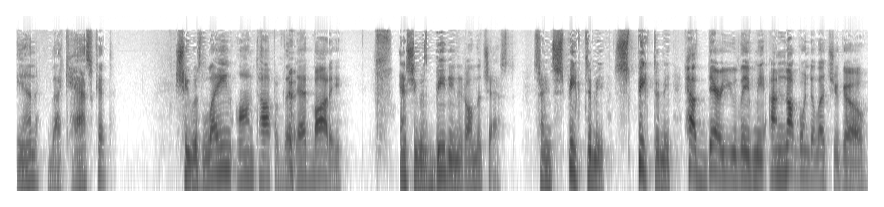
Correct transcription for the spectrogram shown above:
in the casket? She was laying on top of the dead body and she was beating it on the chest, saying, Speak to me, speak to me. How dare you leave me? I'm not going to let you go.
